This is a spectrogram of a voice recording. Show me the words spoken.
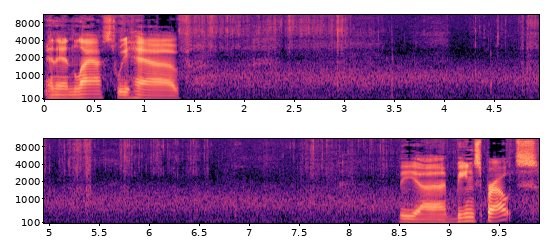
And then last we have the uh, bean sprouts.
